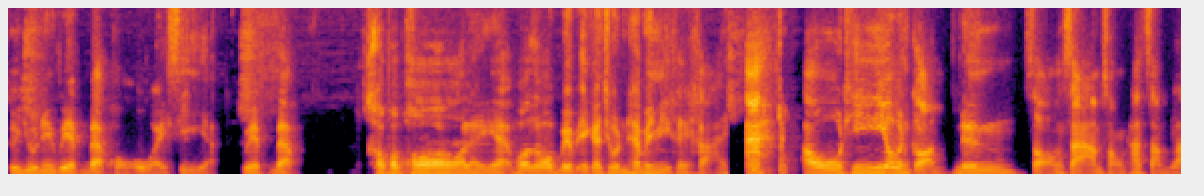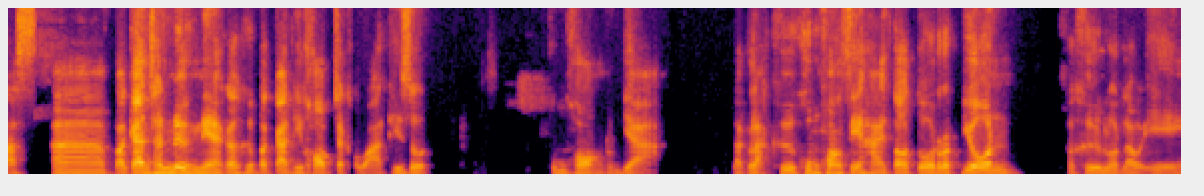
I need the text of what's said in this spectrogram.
คืออยู่ในเว็บแบบของ OIC อะเว็บแบบคปภอะไรเงี้ยเพราะว่าเว็บเอกชนแทบไม่มีใครขายอะเอาที่นิยมกันก่อนหนึ่งสองสามสองพันสามลัสอ่าประกันชั้นหนึ่งเนี่ยก็คือประกันที่ครอบจักรวาลที่สุด คุ้มครองทุกอย่าง หลักๆ คือคุ้มครองเสียหายต่อตัวรถยนต์ ก็คือรถเราเอง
